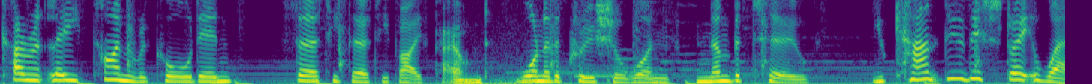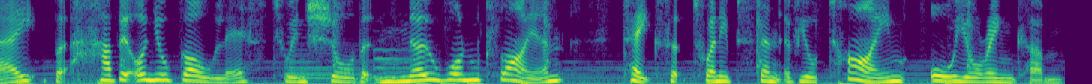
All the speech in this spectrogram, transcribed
Currently, time of recording, 30 35 pound. One of the crucial ones. Number two you can't do this straight away but have it on your goal list to ensure that no one client takes up 20% of your time or your income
